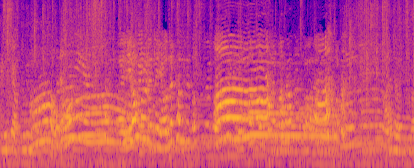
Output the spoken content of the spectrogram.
그 글씨가 보이는 아, 거예요. 오랜만이에요. 네, 이런 걸로 이제 연애 편지도 쓰고 아. 쓰고 하는 거야. 아셨구나.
